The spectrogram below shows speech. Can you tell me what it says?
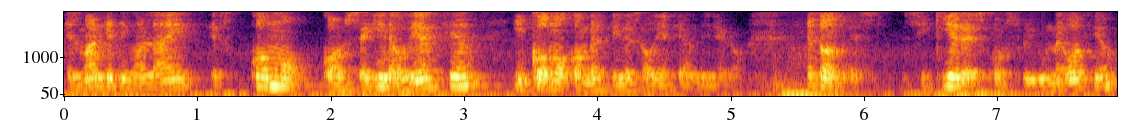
el marketing online es cómo conseguir audiencia y cómo convertir esa audiencia en dinero. Entonces, si quieres construir un negocio,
